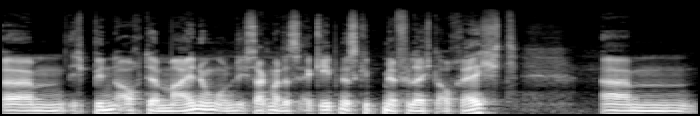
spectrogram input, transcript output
ähm, ich bin auch der Meinung, und ich sage mal, das Ergebnis gibt mir vielleicht auch recht, ähm,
